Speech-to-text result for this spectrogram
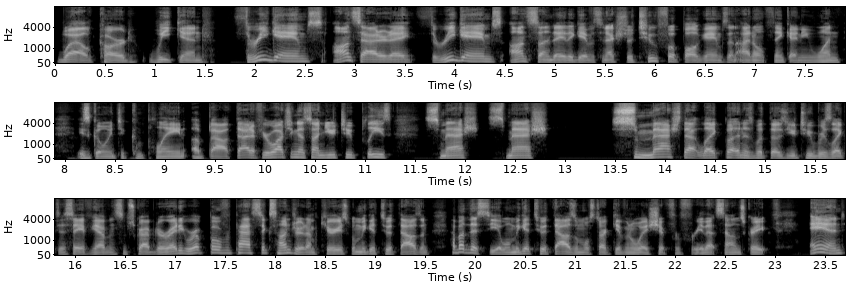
Wild Card Weekend. Three games on Saturday, three games on Sunday. They gave us an extra two football games, and I don't think anyone is going to complain about that. If you're watching us on YouTube, please smash, smash, smash that like button is what those YouTubers like to say. If you haven't subscribed already, we're up over past 600. I'm curious when we get to a thousand. How about this, Sia? When we get to a thousand, we'll start giving away shit for free. That sounds great. And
